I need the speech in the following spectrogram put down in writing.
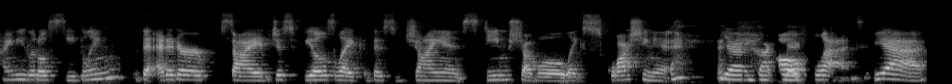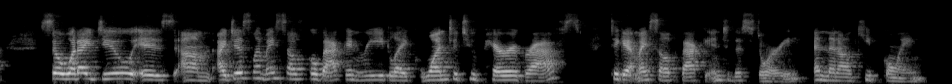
tiny little seedling the editor side just feels like this giant steam shovel like squashing it yeah exactly. all flat. Yeah. So what i do is um, i just let myself go back and read like one to two paragraphs to get myself back into the story and then I'll keep going.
